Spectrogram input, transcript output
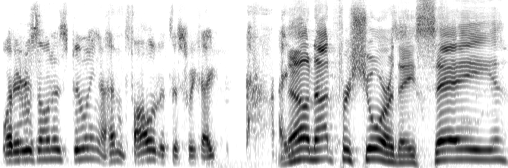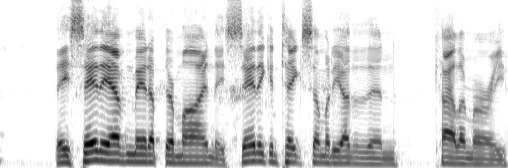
what Arizona's doing? I haven't followed it this week. I, I No, not for sure. They say they say they haven't made up their mind. They say they could take somebody other than Kyler Murray,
